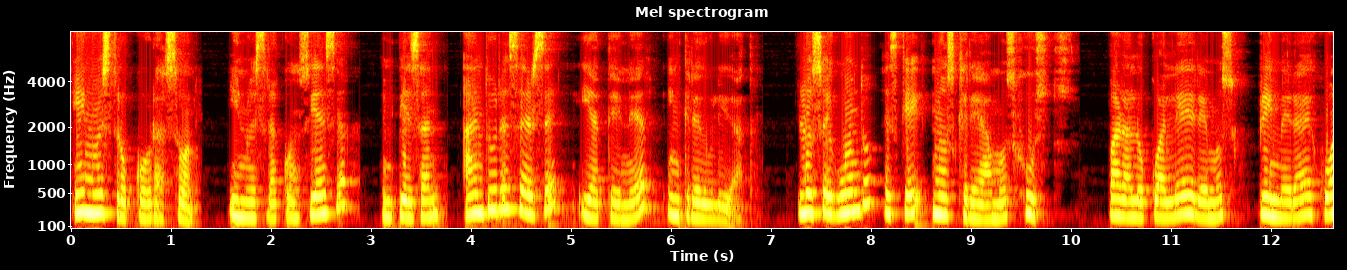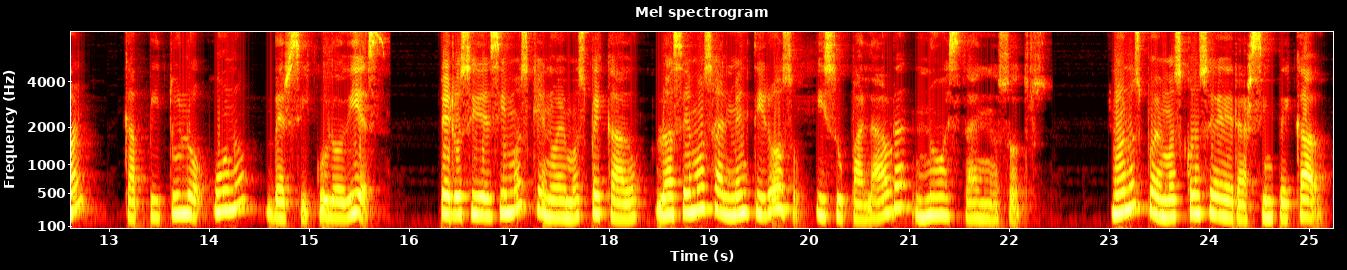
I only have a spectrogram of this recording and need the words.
Y nuestro corazón y nuestra conciencia empiezan a endurecerse y a tener incredulidad. Lo segundo es que nos creamos justos, para lo cual leeremos Primera de Juan, capítulo 1, versículo 10. Pero si decimos que no hemos pecado, lo hacemos al mentiroso y su palabra no está en nosotros. No nos podemos considerar sin pecado,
